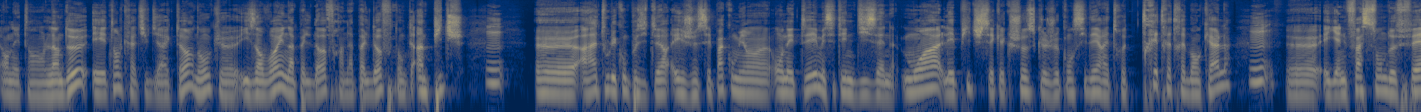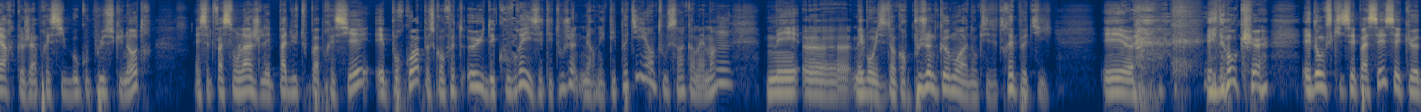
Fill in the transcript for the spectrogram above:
en étant l'un d'eux et étant le creative director, donc euh, ils envoient une appel d'offres, un appel d'offres, donc un pitch. Mm. Euh, à tous les compositeurs et je sais pas combien on était mais c'était une dizaine moi les pitchs c'est quelque chose que je considère être très très très bancal Mm. euh, et il y a une façon de faire que j'apprécie beaucoup plus qu'une autre. Et cette façon-là, je l'ai pas du tout appréciée. Et pourquoi? Parce qu'en fait, eux, ils découvraient, ils étaient tout jeunes. Mais on était petits, hein, tous, hein, quand même. hein. Mm. Mais, euh, mais bon, ils étaient encore plus jeunes que moi, donc ils étaient très petits. Et, euh, et, donc, et donc, ce qui s'est passé, c'est que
